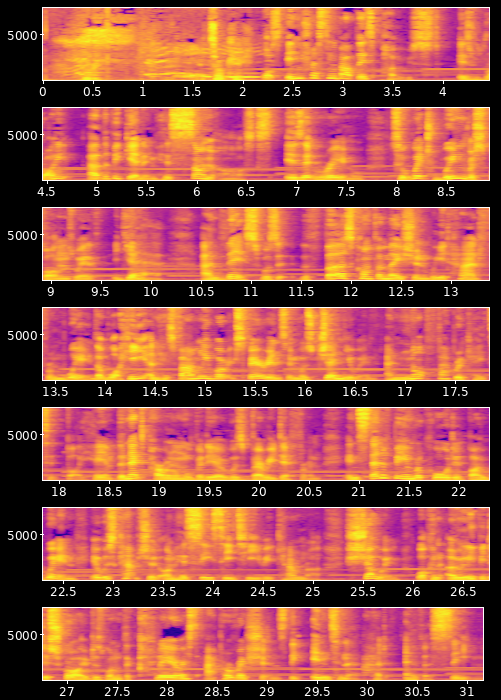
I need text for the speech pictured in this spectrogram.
It's okay. What's interesting about this post is right at the beginning, his son asks, Is it real? To which Wynn responds with, Yeah. And this was the first confirmation we'd had from Wynn that what he and his family were experiencing was genuine and not fabricated by him. The next paranormal video was very different. Instead of being recorded by Wynn, it was captured on his CCTV camera, showing what can only be described as one of the clearest apparitions the internet had ever seen.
